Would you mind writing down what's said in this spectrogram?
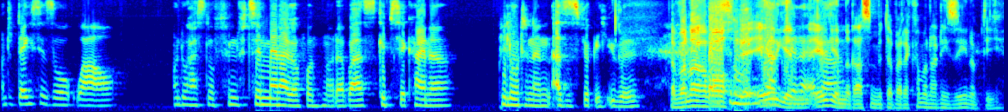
Und du denkst dir so, wow. Und du hast nur 15 Männer gefunden oder was? Gibt es hier keine Pilotinnen? Also es ist wirklich übel. Da waren doch aber auch Alien, Alien-Rassen mit dabei, da kann man doch nicht sehen, ob die.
